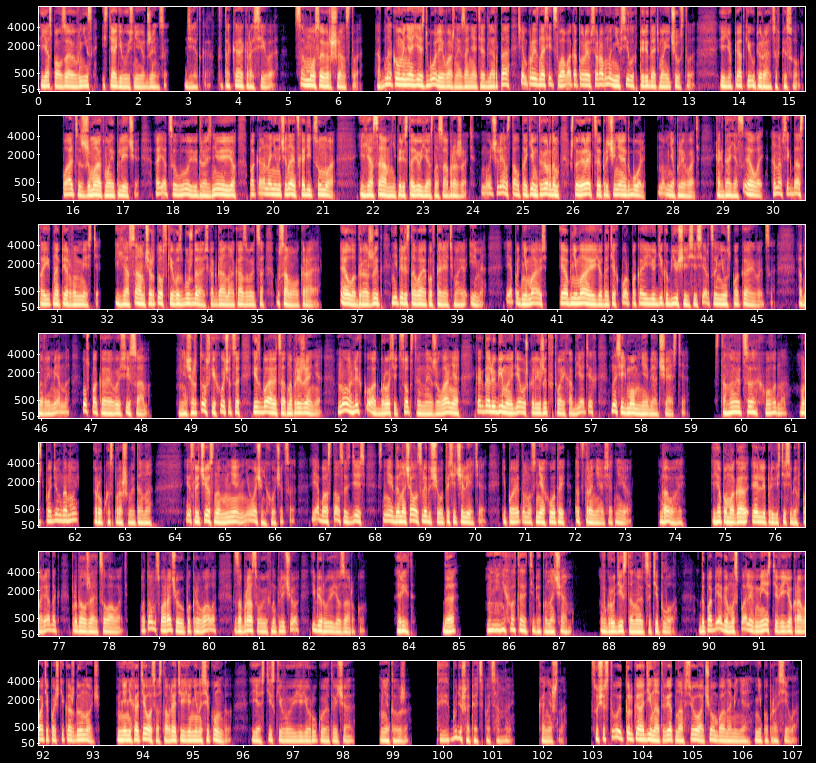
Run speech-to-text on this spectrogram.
Я сползаю вниз и стягиваю с нее джинсы. «Детка, ты такая красивая!» Само совершенство. Однако у меня есть более важное занятие для рта, чем произносить слова, которые все равно не в силах передать мои чувства. Ее пятки упираются в песок. Пальцы сжимают мои плечи, а я целую и дразню ее, пока она не начинает сходить с ума, и я сам не перестаю ясно соображать. Мой член стал таким твердым, что эрекция причиняет боль, но мне плевать. Когда я с Эллой, она всегда стоит на первом месте. Я сам чертовски возбуждаюсь, когда она оказывается у самого края. Элла дрожит, не переставая повторять мое имя. Я поднимаюсь и обнимаю ее до тех пор, пока ее дико бьющееся сердце не успокаивается. Одновременно успокаиваюсь и сам. Мне чертовски хочется избавиться от напряжения, но легко отбросить собственные желания, когда любимая девушка лежит в твоих объятиях на седьмом небе от счастья. «Становится холодно. Может, пойдем домой?» — робко спрашивает она. «Если честно, мне не очень хочется. Я бы остался здесь с ней до начала следующего тысячелетия, и поэтому с неохотой отстраняюсь от нее. Давай». Я помогаю Элли привести себя в порядок, продолжая целовать. Потом сворачиваю покрывало, забрасываю их на плечо и беру ее за руку. «Рит». «Да?» «Мне не хватает тебя по ночам». В груди становится тепло. До побега мы спали вместе в ее кровати почти каждую ночь. Мне не хотелось оставлять ее ни на секунду. Я стискиваю ее руку и отвечаю. «Мне тоже». «Ты будешь опять спать со мной?» «Конечно». Существует только один ответ на все, о чем бы она меня не попросила.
